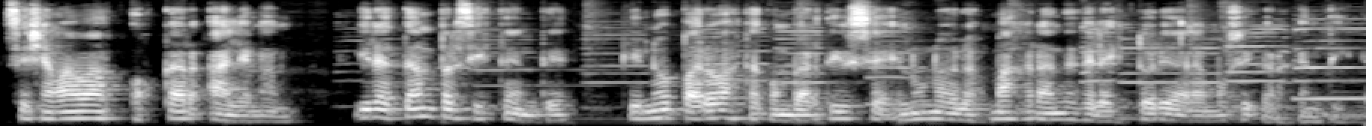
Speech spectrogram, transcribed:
Se llamaba Oscar Aleman y era tan persistente que no paró hasta convertirse en uno de los más grandes de la historia de la música argentina.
